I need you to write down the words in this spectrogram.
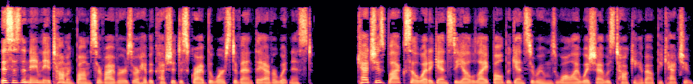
This is the name the atomic bomb survivors or Hibakusha describe the worst event they ever witnessed. Catches black silhouette against a yellow light bulb against a room's wall. I wish I was talking about Pikachu.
